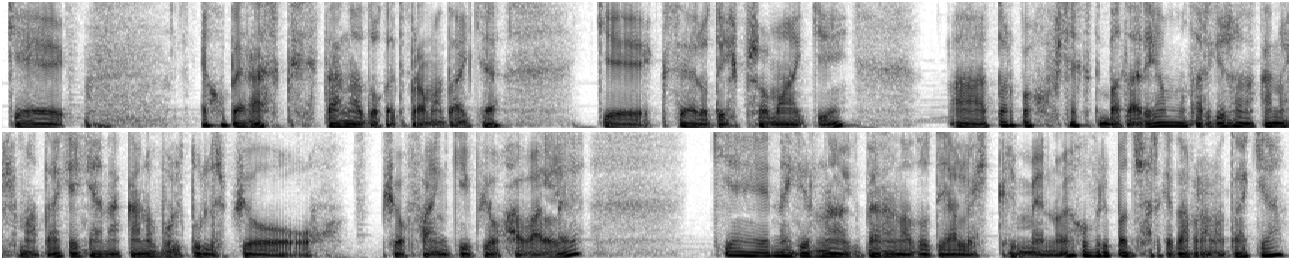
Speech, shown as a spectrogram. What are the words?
και έχω έχω περάσει ξιστά να δω κάτι πραγματάκια και ξέρω ότι έχει ψωμάκι. Α, τώρα που έχω φτιάξει την μπαταρία μου θα αρχίσω να κάνω χηματάκια για να κάνω βολτούλες πιο, πιο φανκή, πιο χαβαλέ και να γυρνάω εκεί πέρα να δω τι άλλο έχει κρυμμένο. Έχω βρει πάντως αρκετά πραγματάκια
